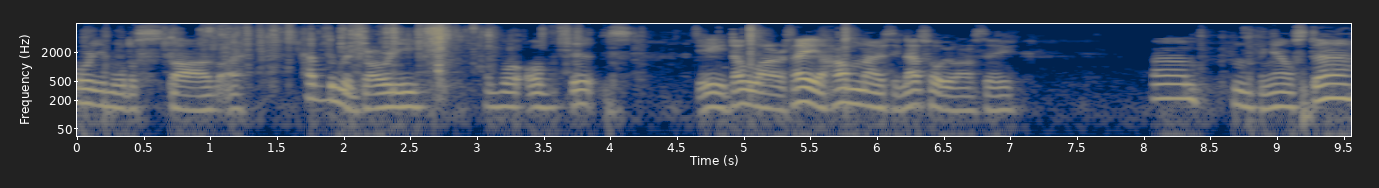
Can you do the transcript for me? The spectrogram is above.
Already all the stars. I have the majority of, of it. A double iris. Hey, harmonizing. That's what we want to see. Um, nothing else there.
